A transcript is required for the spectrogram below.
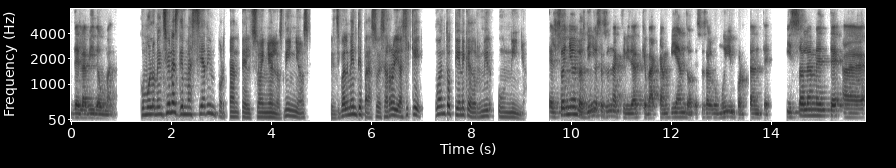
de la vida humana. Como lo mencionas, demasiado importante el sueño en los niños, principalmente para su desarrollo. Así que, ¿cuánto tiene que dormir un niño? El sueño en los niños es una actividad que va cambiando, eso es algo muy importante. Y solamente ah,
